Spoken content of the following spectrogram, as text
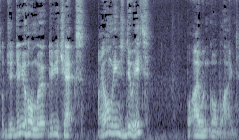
So do your homework, do your checks. By all means, do it, but I wouldn't go blind.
